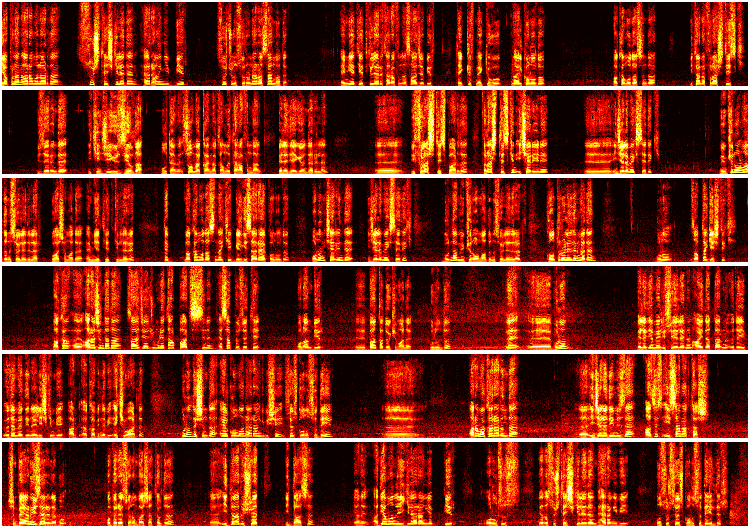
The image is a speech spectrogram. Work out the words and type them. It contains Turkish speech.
Yapılan aramalarda suç teşkil eden herhangi bir suç unsuruna rastlanmadı. Emniyet yetkilileri tarafından sadece bir teklif mektubu el konuldu. Makam odasında bir tane flash disk üzerinde ikinci yüzyılda muhtemel Soma Kaymakamlığı tarafından belediye gönderilen e, bir flash disk vardı. Flash diskin içeriğini e, incelemek istedik. Mümkün olmadığını söylediler bu aşamada emniyet yetkilileri. De makam odasındaki bilgisayara el konuldu. Onun içeriğini de incelemek istedik. Bunda mümkün olmadığını söylediler. Kontrol edilmeden bunu zapta geçtik. Makam e, aracında da sadece Cumhuriyet Halk Partisi'nin hesap özeti olan bir e, banka dokümanı bulundu ve e, bunun belediye meclis üyelerinin aidatlarını ödeyip ödemediğine ilişkin bir akabinde bir eki vardı. Bunun dışında el konulan herhangi bir şey söz konusu değil. E, arama kararında e, incelediğimizde Aziz İhsan Aktaş Şimdi beyanı üzerine bu operasyonun başlatıldığı e, iddia rüşvet iddiası. Yani Adıyaman'la ilgili herhangi bir olumsuz ya da suç teşkil eden herhangi bir unsur söz konusu değildir.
